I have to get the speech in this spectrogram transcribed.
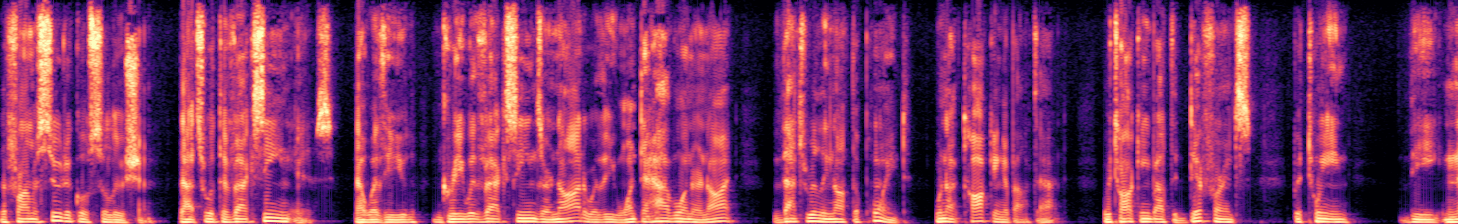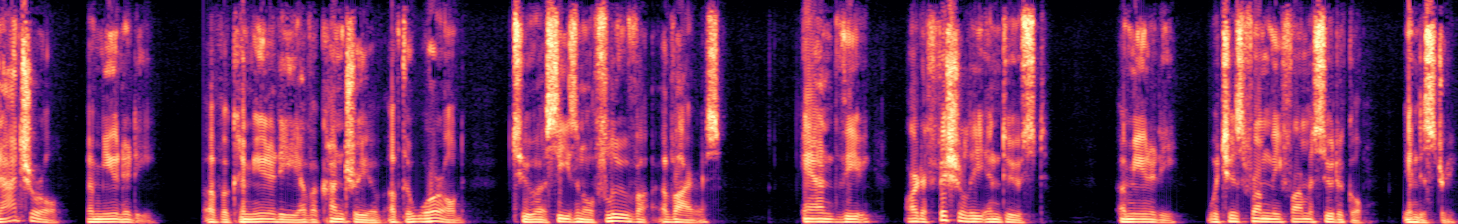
the pharmaceutical solution. That's what the vaccine is. Now, whether you agree with vaccines or not, or whether you want to have one or not, that's really not the point. We're not talking about that. We're talking about the difference between the natural immunity of a community, of a country, of, of the world to a seasonal flu vi- virus and the artificially induced immunity, which is from the pharmaceutical industry.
